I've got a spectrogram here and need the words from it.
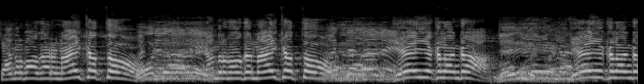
చంద్రబాబు గారి నాయకత్వం. చంద్రబాబు గారి నాయకత్వం. జై వికలాంగ. జై వికలాంగ.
